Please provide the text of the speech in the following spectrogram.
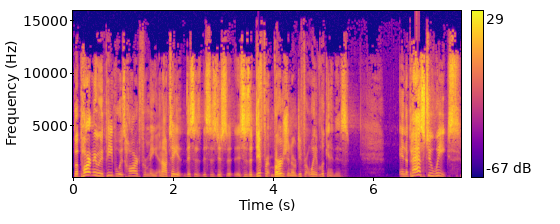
But partnering with people is hard for me. And I'll tell you, this is, this is just a, this is a different version or a different way of looking at this in the past two weeks,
